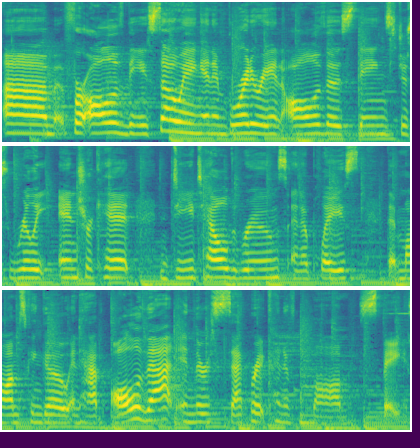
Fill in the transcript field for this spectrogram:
Um, for all of the sewing and embroidery and all of those things, just really intricate, detailed rooms and a place that moms can go and have all of that in their separate kind of mom space.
